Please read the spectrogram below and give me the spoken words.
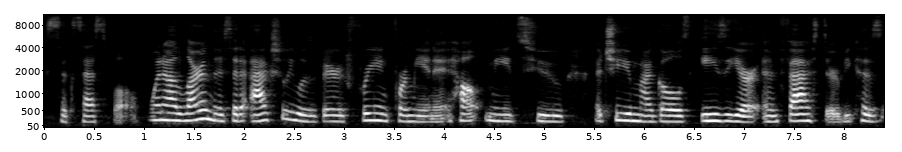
successful. When I learned this, it actually was very freeing for me and it helped me to achieve my goals easier and faster because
